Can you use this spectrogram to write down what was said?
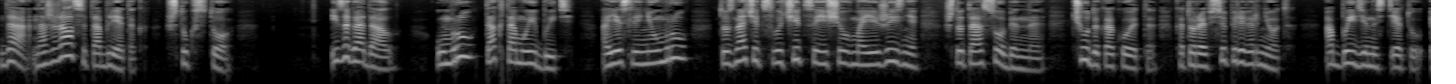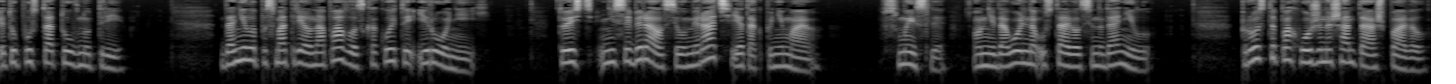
«Да, нажрался таблеток, штук сто. И загадал. Умру, так тому и быть. А если не умру, то значит случится еще в моей жизни что-то особенное, чудо какое-то, которое все перевернет. Обыденность эту, эту пустоту внутри». Данила посмотрел на Павла с какой-то иронией. «То есть не собирался умирать, я так понимаю?» «В смысле?» Он недовольно уставился на Данилу. Просто похоже на шантаж, Павел».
